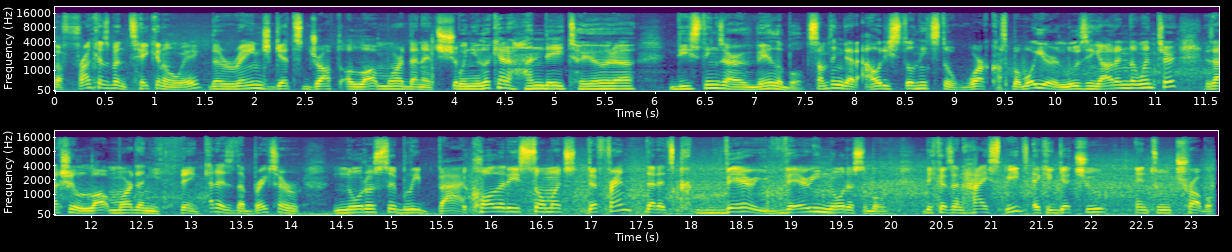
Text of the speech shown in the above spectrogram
The front has been taken away. The range gets dropped a lot more than it should. When you look at a Hyundai, Toyota, these things are available. Something that Audi still needs to work on. But what you're losing out in the winter is actually a lot more than you think. That is, the brakes are noticeably bad. The quality is so much different that it's very, very noticeable. Because in high speeds, it could get you into trouble.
